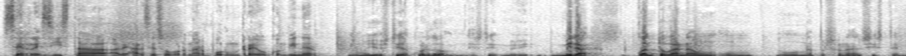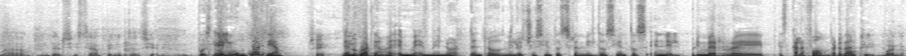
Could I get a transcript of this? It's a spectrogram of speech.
se resista a, dejarse sobornar por un reo con dinero. No, yo estoy de acuerdo. mira, ¿cuánto gana un, una persona del sistema del sistema penitenciario? Pues un guardia. Sí. El guardia menor entre 2.800 y 3.200 en el primer eh, escalafón, ¿verdad? Ok, bueno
